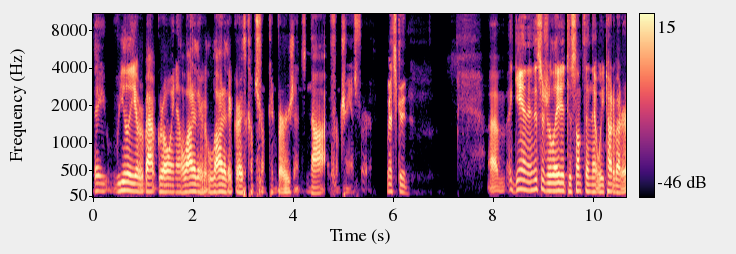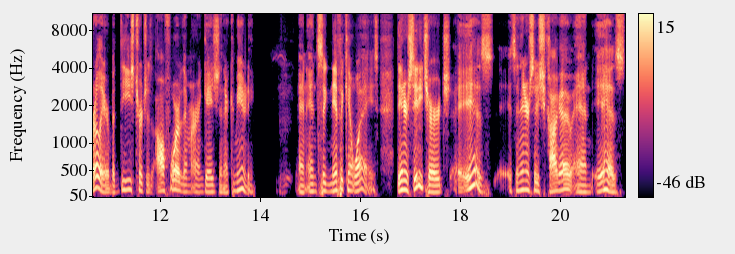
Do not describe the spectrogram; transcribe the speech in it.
they really are about growing, and a lot of their a lot of their growth comes from conversions, not from transfer. That's good um, again, and this is related to something that we talked about earlier, but these churches, all four of them, are engaged in their community mm-hmm. and in significant ways. The inner city church is it's an inner city Chicago, and it has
